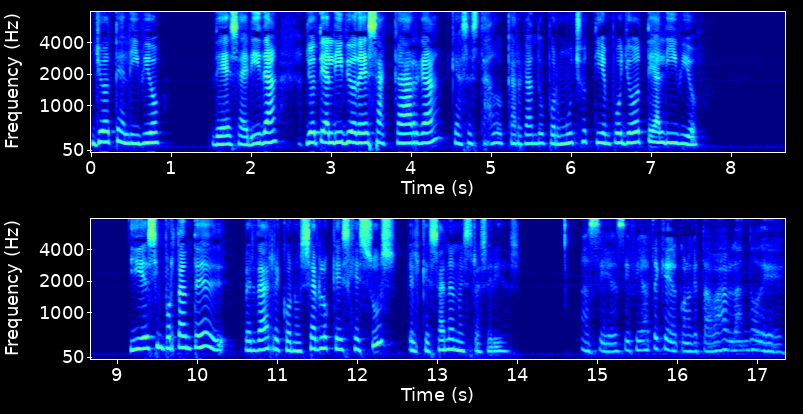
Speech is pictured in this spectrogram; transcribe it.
yo te alivio de esa herida, yo te alivio de esa carga que has estado cargando por mucho tiempo, yo te alivio. Y es importante, ¿verdad?, reconocer lo que es Jesús el que sana nuestras heridas. Así es, y fíjate que con lo que estabas hablando de,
